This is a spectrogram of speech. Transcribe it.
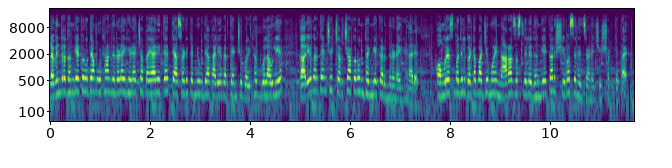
रवींद्र धंगेकर उद्या मोठा निर्णय घेण्याच्या तयारीत आहेत. त्यासाठी त्यांनी उद्या कार्यकर्त्यांची बैठक बोलावली आहे. कार्यकर्त्यांशी चर्चा करून धंगेकर निर्णय घेणार आहेत. काँग्रेसमधील गटबाजीमुळे नाराज असलेले धंगेकर शिवसेनेत जाण्याची शक्यता आहे.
